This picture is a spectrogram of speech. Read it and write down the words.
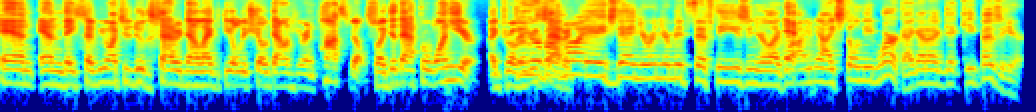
and and they said we want you to do the Saturday Night Live with the Oldie Show down here in Pottsville. So I did that for one year. I drove so you're about Saturday. my age then. You're in your mid 50s and you're like, Yeah. well, I, I still need work. I gotta get keep busy here.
